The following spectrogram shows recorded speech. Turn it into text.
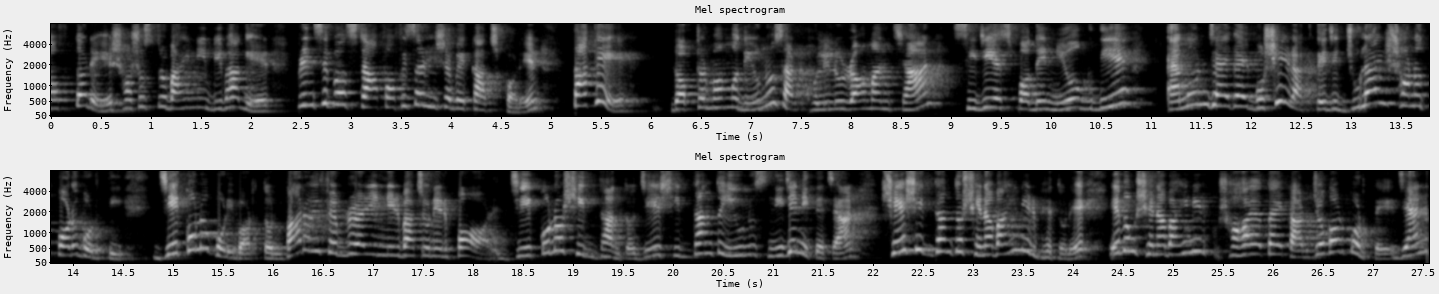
দফতরে সশস্ত্র বাহিনী বিভাগের প্রিন্সিপাল স্টাফ অফিসার হিসেবে কাজ করেন, তাকে ডক্টর মোহাম্মদ ইউনুস আর খলিলুর রহমান চান সিজিএস পদে নিয়োগ দিয়ে এমন জায়গায় বসিয়ে রাখতে যে জুলাই সনদ পরবর্তী যে কোনো পরিবর্তন, বারোই ফেব্রুয়ারির নির্বাচনের পর যে কোনো সিদ্ধান্ত, যে সিদ্ধান্ত ইউনুস নিজে নিতে চান, সে সিদ্ধান্ত সেনাবাহিনীর ভেতরে এবং সেনাবাহিনীর সহায়তায় কার্যকর করতে যেন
